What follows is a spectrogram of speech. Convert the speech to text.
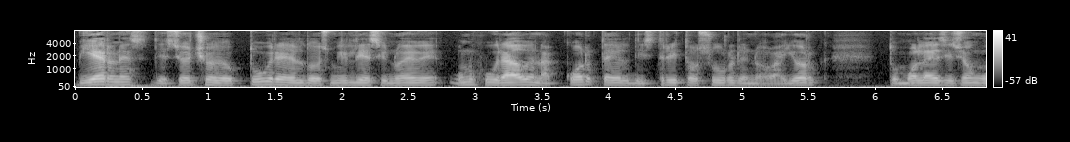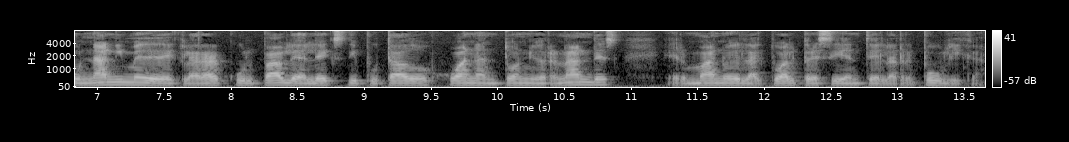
viernes 18 de octubre del 2019, un jurado en la Corte del Distrito Sur de Nueva York tomó la decisión unánime de declarar culpable al ex diputado Juan Antonio Hernández, hermano del actual presidente de la República.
